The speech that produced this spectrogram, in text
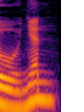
tù nhân.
